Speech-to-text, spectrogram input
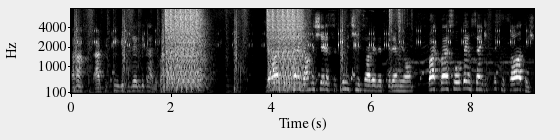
Aha artık pingi düzeldi galiba. Ya sen yanlış yere sıktığın için isabet ettiremiyorsun. Bak ben soldayım sen gitmişsin sağa ateş.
